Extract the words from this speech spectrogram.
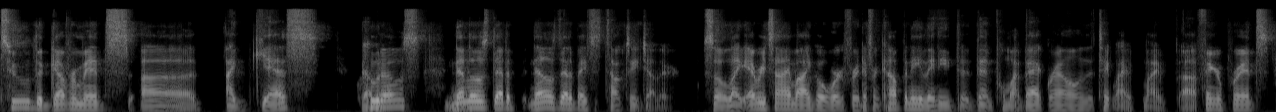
to the government's uh I guess kudos. Yeah. None of those data none of those databases talk to each other. So like every time I go work for a different company, they need to then pull my background, take my my uh, fingerprints.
